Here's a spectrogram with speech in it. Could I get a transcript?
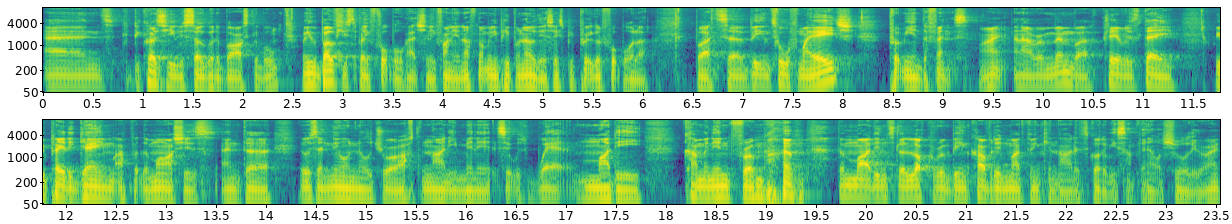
And because he was so good at basketball, I mean, we both used to play football, actually, funny enough. Not many people know this. I used to be a pretty good footballer. But uh, being tall for my age put me in defense, right? And I remember clear as day, we played a game up at the marshes and uh, it was a nil-nil draw after 90 minutes. It was wet, muddy, coming in from um, the mud into the locker room, being covered in mud, thinking, nah, there's got to be something else, surely, right?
